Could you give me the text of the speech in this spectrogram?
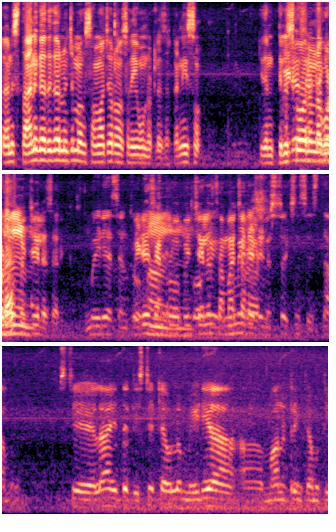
కానీ స్థానిక అధికారుల నుంచి మాకు సమాచారం అసలు ఏమి ఉండట్లేదు సార్ కనీసం. ఇది తెలుసుకోవాలన్నా కూడా media centre media centre open చేయలేదు, సమాచారం ఇన్స్ట్రక్షన్స్ ఇస్తాము. ఎలా అయితే డిస్ట్రిక్ట్ లెవెల్లో media monitoring committee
